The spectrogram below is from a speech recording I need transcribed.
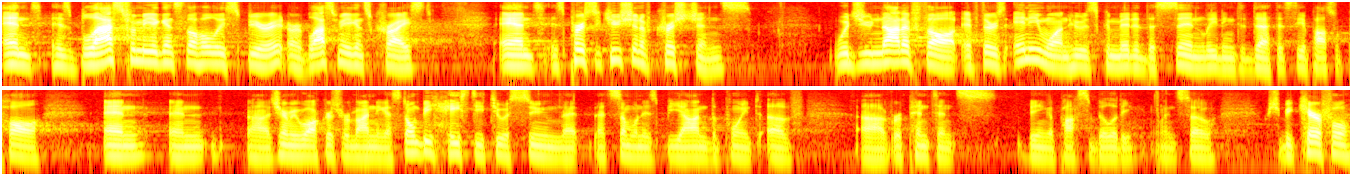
and his blasphemy against the Holy Spirit, or blasphemy against Christ, and his persecution of Christians, would you not have thought, if there's anyone who has committed the sin leading to death, it's the Apostle Paul? And, and uh, Jeremy Walker's reminding us don't be hasty to assume that, that someone is beyond the point of uh, repentance being a possibility. And so we should be careful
